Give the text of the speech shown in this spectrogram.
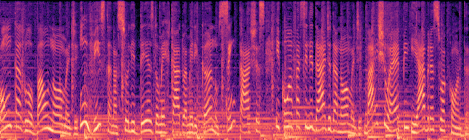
Conta Global Nômade. Invista na solidez do mercado americano sem taxas e com a facilidade da Nômade. Baixe o app e abra sua conta.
